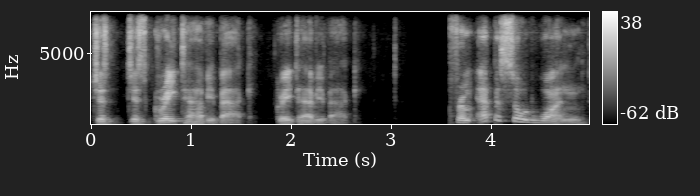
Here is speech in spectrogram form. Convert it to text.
just, just great to have you back. Great to have you back. From episode one,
